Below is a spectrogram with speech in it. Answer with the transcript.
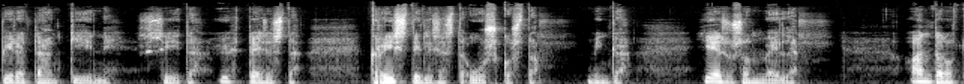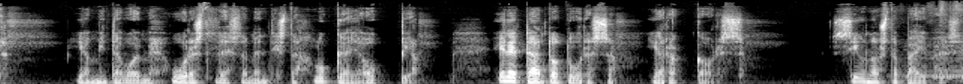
pidetään kiinni siitä yhteisestä kristillisestä uskosta, minkä Jeesus on meille antanut ja mitä voimme Uudesta testamentista lukea ja oppia. Eletään totuudessa ja rakkaudessa. Siunausta päivääsi.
